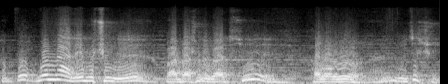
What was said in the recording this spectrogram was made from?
Bu, bu nədir, bu kimdir? Qardaşın qardaşı, Palovlu, necə kim?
